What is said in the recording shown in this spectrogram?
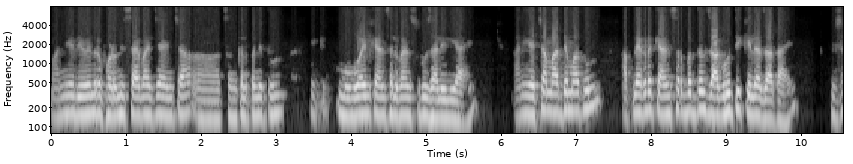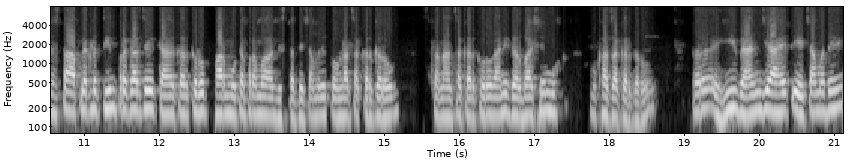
माननीय देवेंद्र फडणवीस साहेबांच्या यांच्या संकल्पनेतून एक मोबाईल कॅन्सर व्हॅन सुरू झालेली आहे. आणि याच्या माध्यमातून आपल्याकडे कॅन्सरबद्दल जागृती केल्या जात आहे. विशेषतः आपल्याकडे तीन प्रकारचे कर्करोग फार मोठ्या प्रमाणात दिसतात. त्याच्यामध्ये तोंडाचा कर्करोग स्तनाचा कर्करोग आणि गर्भाशय मुख मुखाचा कर्करोग. तर ही व्हॅन जी आहे ते याच्यामध्ये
